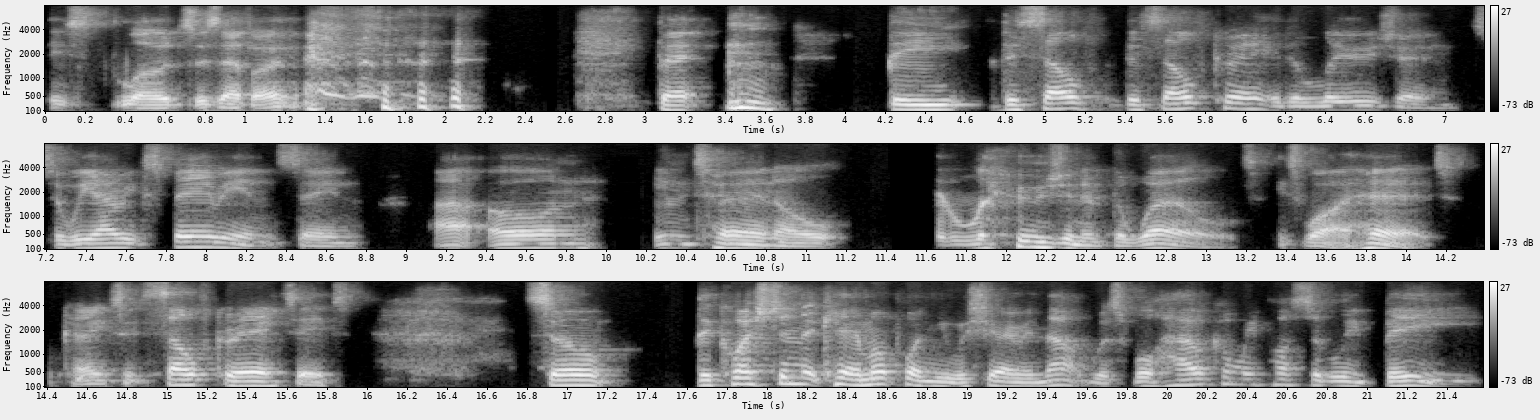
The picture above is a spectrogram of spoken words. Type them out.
is loads as ever. but the the self the self-created illusion. So we are experiencing our own internal illusion of the world, is what I heard. Okay, so it's self created. So the question that came up when you were sharing that was well, how can we possibly be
